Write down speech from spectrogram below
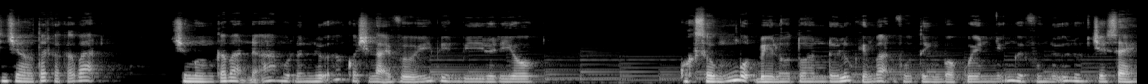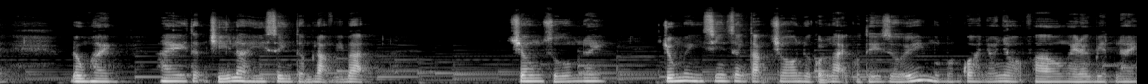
Xin chào tất cả các bạn. Chào mừng các bạn đã một lần nữa quay trở lại với BNB Radio. Cuộc sống một bề lo toan đôi lúc khiến bạn vô tình bỏ quên những người phụ nữ luôn chia sẻ, đồng hành hay thậm chí là hy sinh thầm lặng vì bạn. Trong số hôm nay, chúng mình xin dành tặng cho nửa còn lại của thế giới một món quà nhỏ nhỏ vào ngày đặc biệt này.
